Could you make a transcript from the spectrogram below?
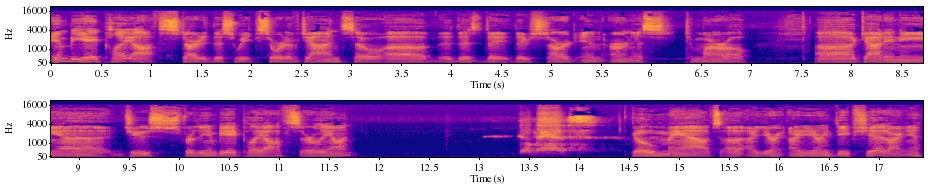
NBA playoffs started this week, sort of, John. So uh, this they they start in earnest tomorrow. Uh, got any uh, juice for the NBA playoffs early on? Go Mavs. Go Mavs. Uh, you're, you're in deep shit, aren't you?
